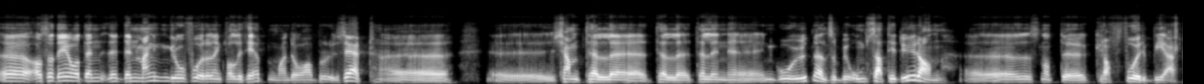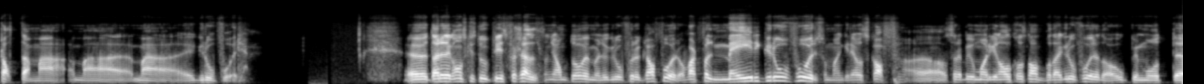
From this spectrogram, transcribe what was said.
uh, altså det er jo at den, den mengden grovfòr og den kvaliteten man da har produsert, uh, uh, kommer til, til, til en, en, god utnyttelse og blir omsatt i dyrene. sånn at kraftfôr blir erstatta med, med, med grovfòr. Der er det ganske stor prisforskjell sånn jevnt over mellom grovfòr og kraftfòr. Og i hvert fall mer grovfòr som man greier å skaffe. Altså det blir jo marginalkostnaden på det grovfòret oppimot,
